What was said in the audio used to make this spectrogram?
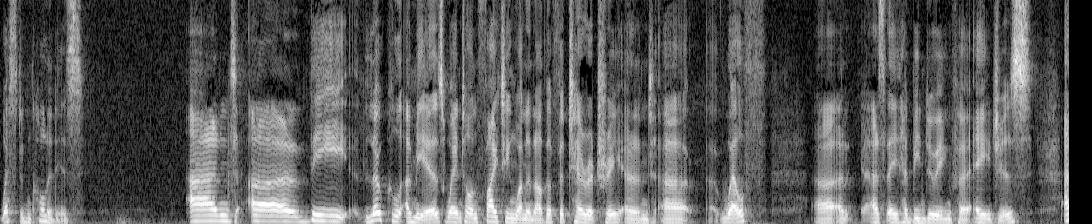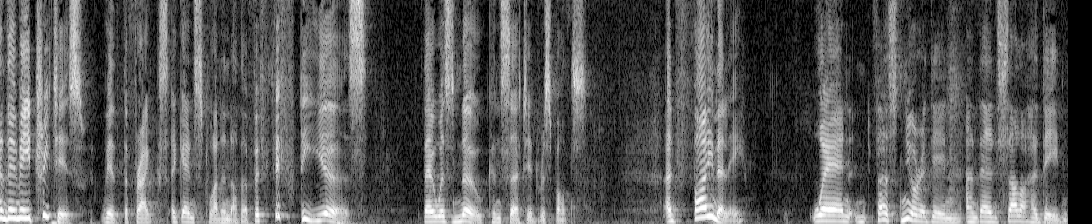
Western colonies. And uh, the local emirs went on fighting one another for territory and uh, wealth, uh, as they had been doing for ages. And they made treaties with the Franks against one another for 50 years. There was no concerted response. And finally, when first Nur ad-Din and then Salah ad-Din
